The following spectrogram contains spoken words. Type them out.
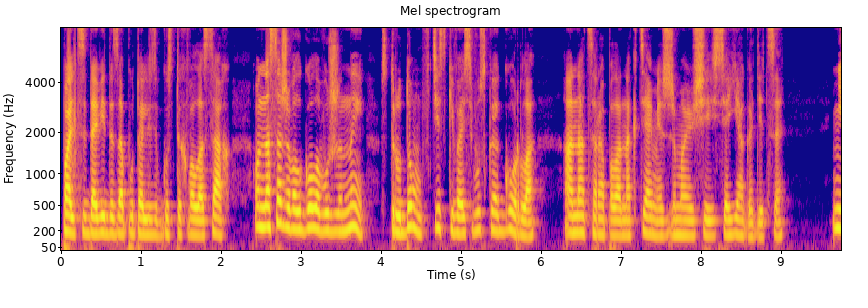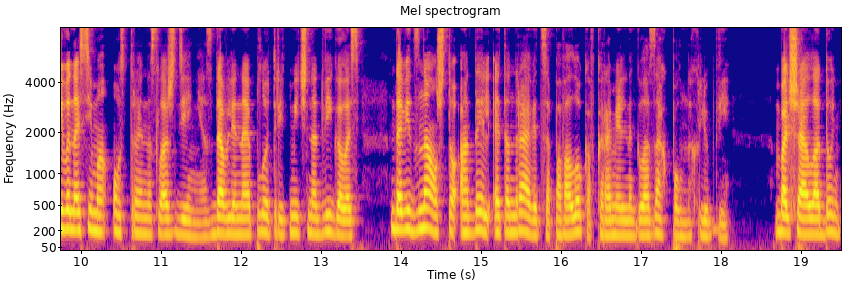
Пальцы Давида запутались в густых волосах. Он насаживал голову жены, с трудом втискиваясь в узкое горло. Она царапала ногтями сжимающиеся ягодицы. Невыносимо острое наслаждение, сдавленная плоть ритмично двигалась. Давид знал, что Адель это нравится, поволока в карамельных глазах полных любви. Большая ладонь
